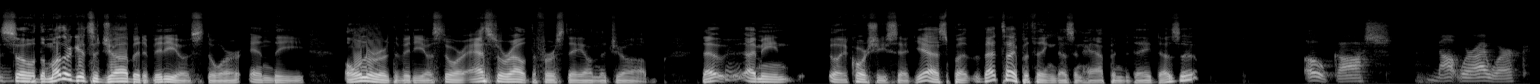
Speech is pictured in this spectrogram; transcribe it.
So the mother gets a job at a video store, and the owner of the video store asked her out the first day on the job. That Mhm. I mean, well, of course she said yes, but that type of thing doesn't happen today, does it? Oh gosh, not where I work.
